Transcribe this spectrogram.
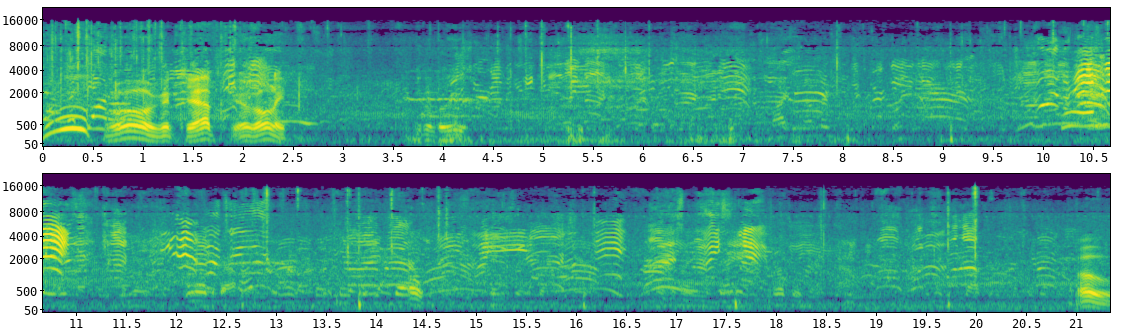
Woo. Oh, good job, your goalie. You can believe. Oh, Oh,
